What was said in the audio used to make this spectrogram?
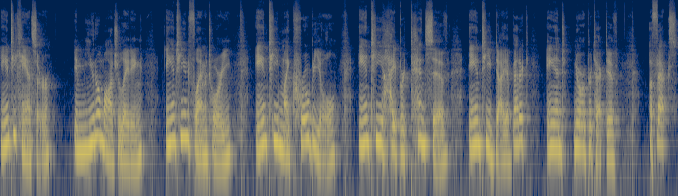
anti cancer, immunomodulating, anti inflammatory, antimicrobial, anti hypertensive, anti diabetic, and neuroprotective effects.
